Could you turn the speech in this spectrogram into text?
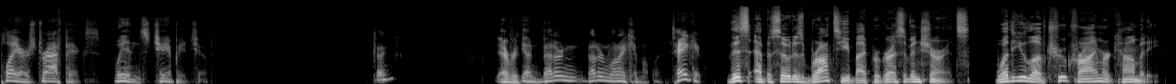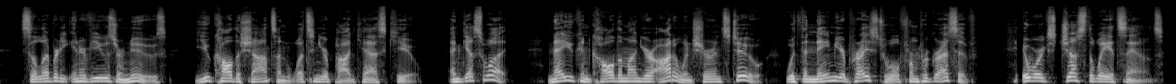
players, draft picks, wins, championships. Okay. Everything. Again, better, better than what I came up with. Take it. This episode is brought to you by Progressive Insurance. Whether you love true crime or comedy, celebrity interviews or news, you call the shots on what's in your podcast queue. And guess what? Now you can call them on your auto insurance too with the Name Your Price tool from Progressive. It works just the way it sounds.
